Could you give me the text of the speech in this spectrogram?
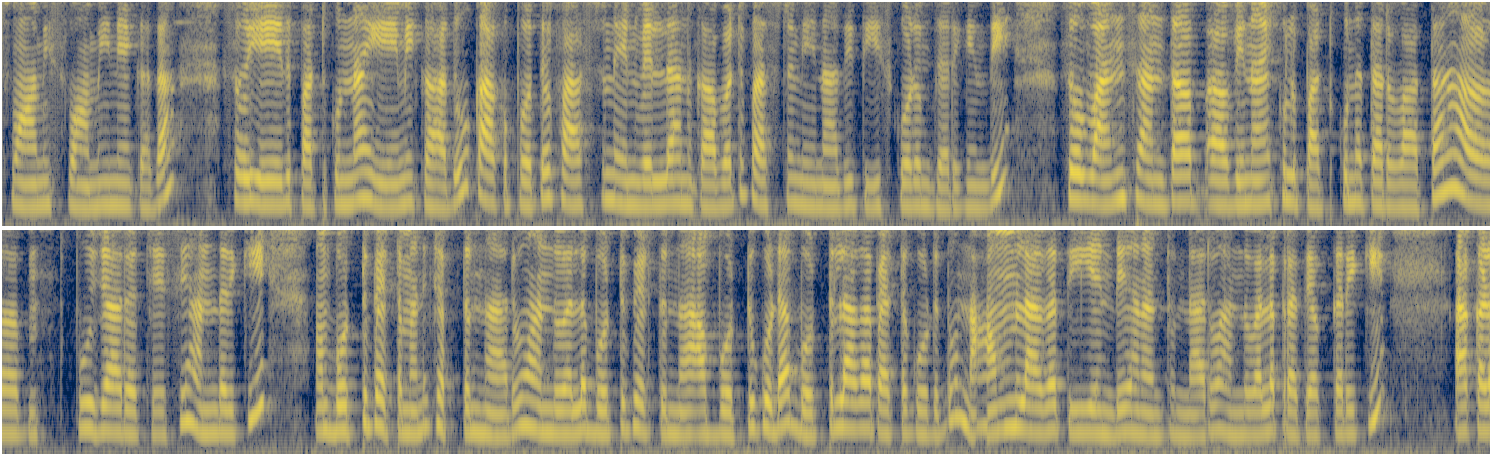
స్వామి స్వామినే కదా. సో ఏది పట్టుకున్నా ఏమీ కాదు. కాకపోతే ఫస్ట్ నేను వెళ్ళాను కాబట్టి ఫస్ట్ నేను అది తీసుకోవడం జరిగింది. సో వన్స్ అంతా వినాయకులు పట్టుకున్న తర్వాత పూజారి వచ్చేసి అందరికీ బొట్టు పెట్టమని చెప్తున్నారు. అందువల్ల బొట్టు పెడుతున్నా ఆ బొట్టు కూడా బొట్టులాగా పెట్టకూడదు నామంలాగా తీయండి అని అంటున్నారు. అందువల్ల ప్రతి ఒక్కరికి అక్కడ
